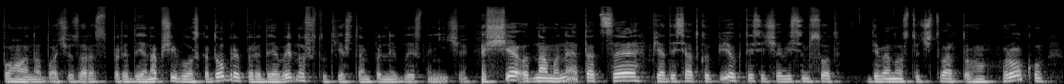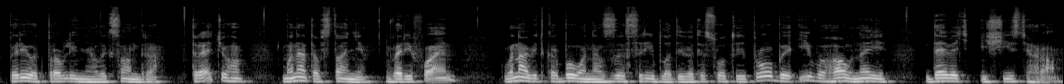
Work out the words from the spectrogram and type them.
погано бачу зараз передає. Напишіть, будь ласка, добре передає. Видно, що тут є штемпельний блиск на нічі. Ще одна монета це 50 копійок 1894 року, період правління Олександра III. Монета в стані Very Fine. Вона відкарбована з срібла 900 проби і вага у неї 9,6 грам.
